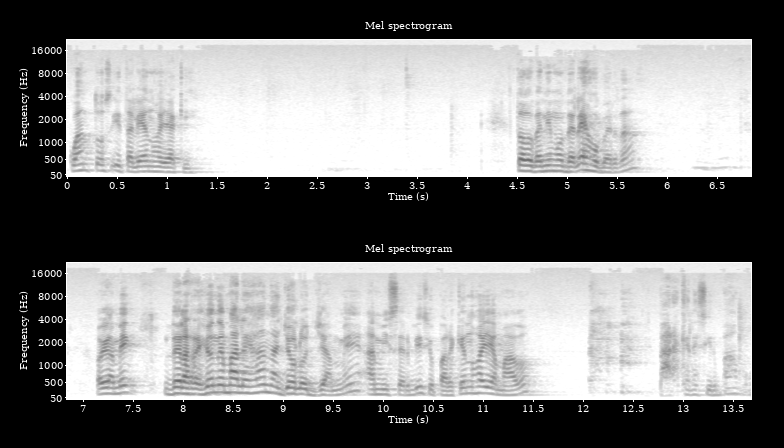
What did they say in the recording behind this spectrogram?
¿Cuántos italianos hay aquí? Todos venimos de lejos, ¿verdad? Oigan bien, de las regiones más lejanas yo los llamé a mi servicio. ¿Para qué nos ha llamado? Para que les sirvamos.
